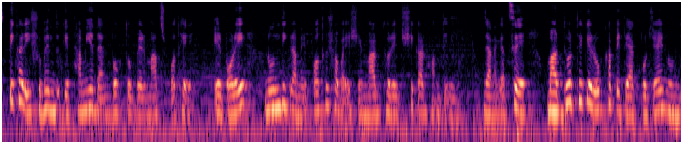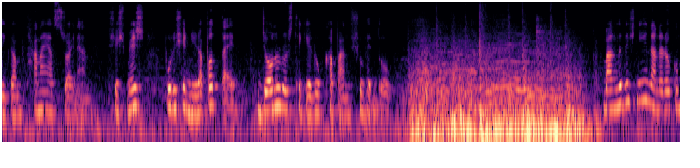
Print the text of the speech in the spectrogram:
স্পিকারই শুভেন্দুকে থামিয়ে দেন বক্তব্যের মাঝপথে। এরপরে নন্দীগ্রামে পথসভায় এসে মারধরের শিকার হন তিনি। জানা গেছে, মারধর থেকে রক্ষা পেতে এক পর্যায়ে নন্দীগ্রাম থানায় আশ্রয় নেন। শেষমেশ পুলিশের নিরাপত্তায় জনরোষ থেকে রক্ষা পান শুভেন্দু। বাংলাদেশ নিয়ে নানা রকম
